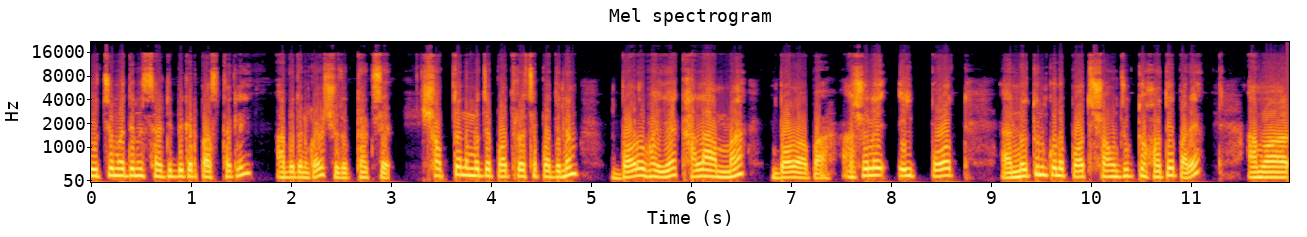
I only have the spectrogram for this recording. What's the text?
উচ্চ মাধ্যমিক সার্টিফিকেট পাস থাকলেই আবেদন করার সুযোগ থাকছে। সপ্তম নম্বর যে পদ রয়েছে, পদের নাম বড় ভাইয়া খালা আম্মা, বড় আপা। আসলে এই পদ নতুন কোনো পদ সংযুক্ত হতে পারে। আমার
